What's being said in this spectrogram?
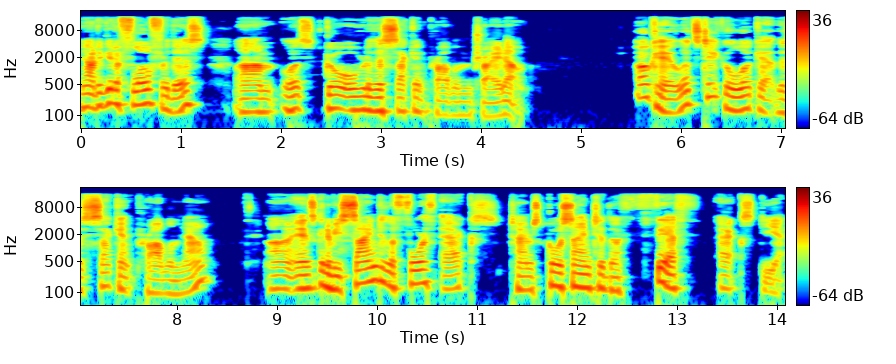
Now to get a flow for this, um, let's go over to the second problem and try it out. Okay, let's take a look at the second problem now. Uh, and it's going to be sine to the fourth x times cosine to the fifth x dx.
